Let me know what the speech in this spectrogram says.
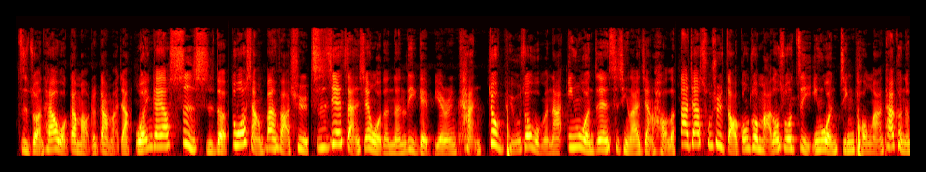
自传，他要我干嘛我就干嘛，这样我应该要适时的多想办法去直接展现我的能力给别人看。就比如说我们拿英文这件事情来讲好了，大家出去找工作嘛，都说自己英文精通啊，他可能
